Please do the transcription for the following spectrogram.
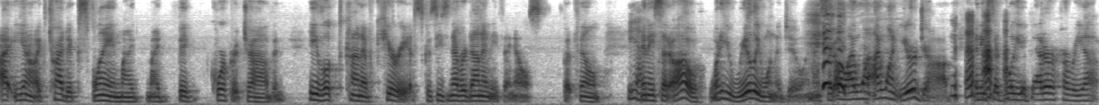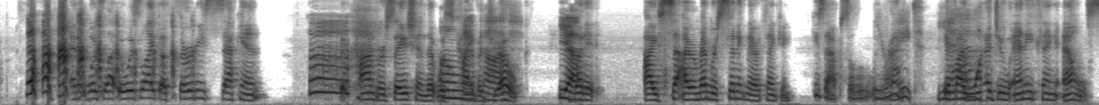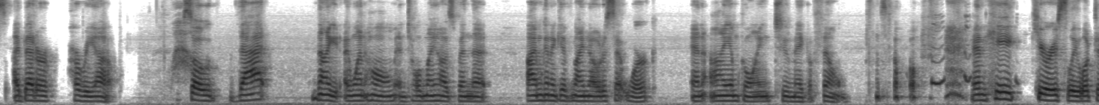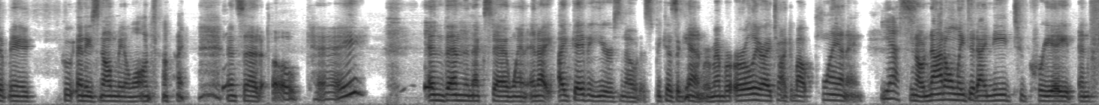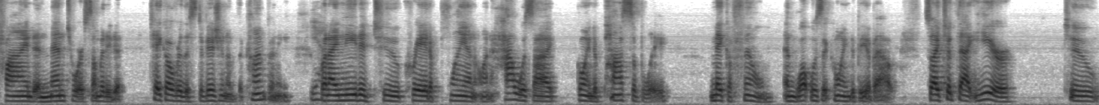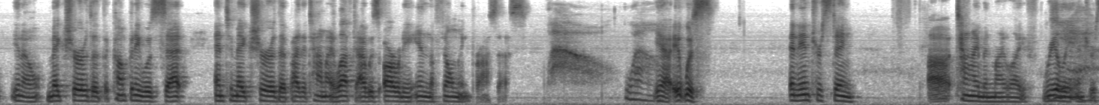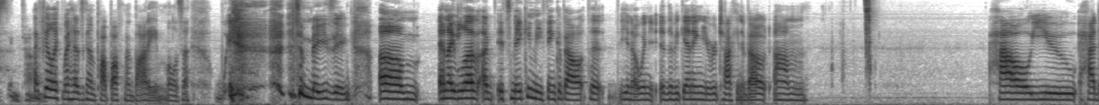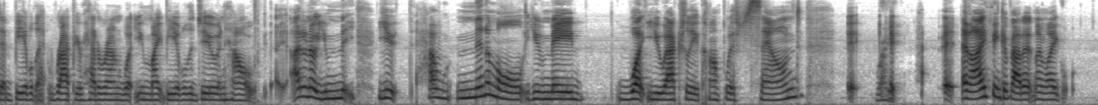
I, you know, I tried to explain my, my big corporate job, and he looked kind of curious because he's never done anything else but film. Yeah. And he said, "Oh, what do you really want to do?" And I said, "Oh, I want I want your job." And he said, "Well, you better hurry up." and it was like it was like a 30 second conversation that was oh kind of a gosh. joke. Yeah. But it I I remember sitting there thinking, he's absolutely right. right. Yeah. If I want to do anything else, I better hurry up. Wow. So that night I went home and told my husband that I'm going to give my notice at work and I am going to make a film. so, and he curiously looked at me, who, and he's known me a long time, and said, okay. And then the next day I went and I, I gave a year's notice because, again, remember earlier I talked about planning. Yes. You know, not only did I need to create and find and mentor somebody to take over this division of the company, yeah. but I needed to create a plan on how was I going to possibly make a film and what was it going to be about. So I took that year to, you know, make sure that the company was set and to make sure that by the time I left, I was already in the filming process. Wow. Wow. Yeah, it was an interesting uh, time in my life. Really Yeah. interesting time. I feel like my head's gonna pop off my body, Melissa. it's amazing, um, and I love. It's making me think about that. You know, when you- in the beginning you were talking about um, how you had to be able to wrap your head around what you might be able to do, and how I- don't know you you how minimal you made what you actually accomplished sound. right. and I think about it and I'm like,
